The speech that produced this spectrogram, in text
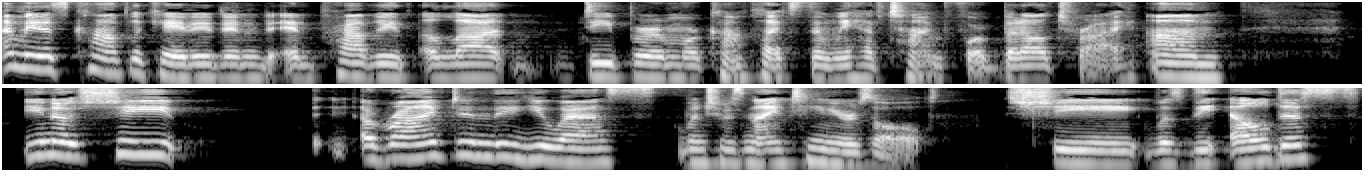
I mean, it's complicated and and probably a lot deeper and more complex than we have time for, but I'll try. Um, you know, she arrived in the US when she was 19 years old. She was the eldest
